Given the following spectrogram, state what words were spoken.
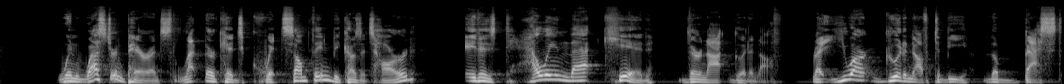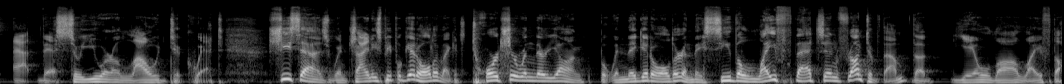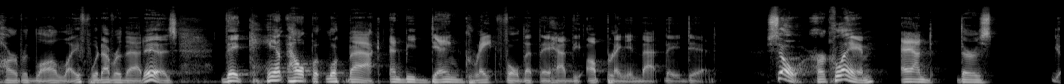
When Western parents let their kids quit something because it's hard, it is telling that kid they're not good enough, right? You aren't good enough to be the best at this, so you are allowed to quit. She says when Chinese people get older, like it's torture when they're young, but when they get older and they see the life that's in front of them, the Yale law life, the Harvard law life, whatever that is, they can't help but look back and be dang grateful that they had the upbringing that they did. So her claim, and there's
